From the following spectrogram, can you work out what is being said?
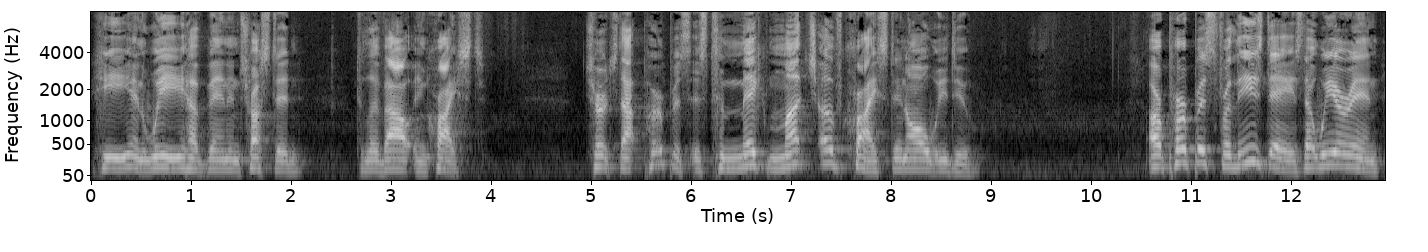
he and we have been entrusted to live out in Christ? Church, that purpose is to make much of Christ in all we do. Our purpose for these days that we are in,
